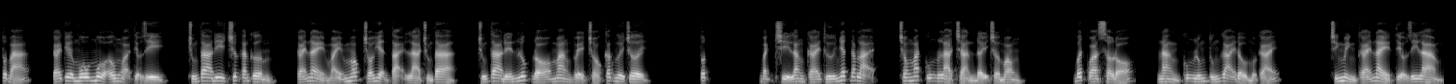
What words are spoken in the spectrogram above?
Tốt bá, cái kia mô mô ông ngoại tiểu di, chúng ta đi trước ăn cơm, cái này máy móc chó hiện tại là chúng ta chúng ta đến lúc đó mang về cho các ngươi chơi. Tốt. Bạch chỉ lăng cái thứ nhất đáp lại, trong mắt cũng là tràn đầy chờ mong. Bất quá sau đó, nàng cũng lúng túng gãi đầu một cái. Chính mình cái này tiểu di làm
